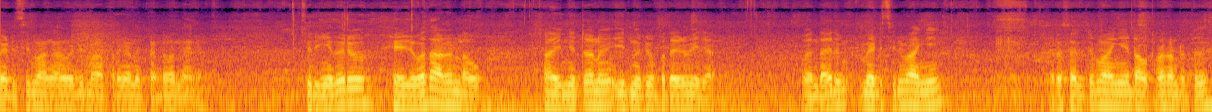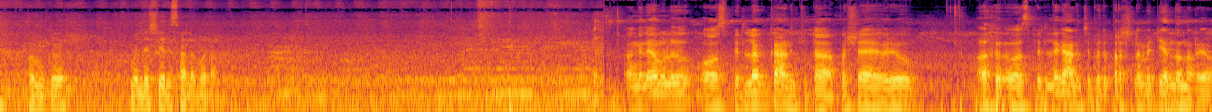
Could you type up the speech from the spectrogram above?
മെഡിസിൻ വാങ്ങാൻ വേണ്ടി മാത്രം ഞാൻ നിൽക്കേണ്ടി വന്നേനെ. ചുരുങ്ങിയതൊരു ആളുണ്ടാവും കഴിഞ്ഞിട്ടാണ് ഇരുന്നൂറ്റി മുപ്പത്തേഴ് വരിക. അപ്പോൾ എന്തായാലും മെഡിസിൻ വാങ്ങി റിസൾട്ടും വാങ്ങി ഡോക്ടറെ കണ്ടിട്ട് നമുക്ക് മുല്ലശ്ശേരി സ്ഥലം വിടാം അങ്ങനെ നമ്മൾ ഹോസ്പിറ്റലൊക്കെ കാണിച്ചിട്ടാ. പക്ഷേ ഒരു ഹോസ്പിറ്റലിൽ കാണിച്ചപ്പോൾ ഒരു പ്രശ്നം പറ്റി എന്താണെന്നറിയോ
